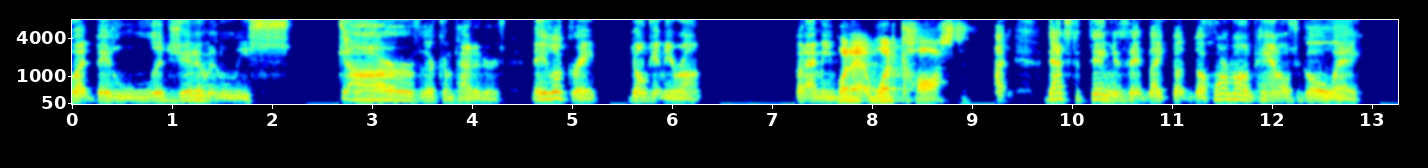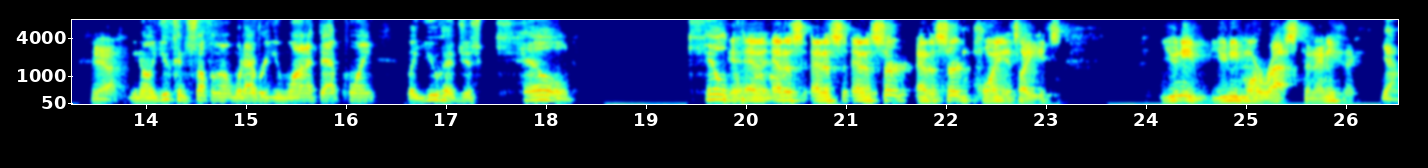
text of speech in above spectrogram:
but they legitimately starve their competitors. They look great. Don't get me wrong, but I mean, but at what cost? I, that's the thing is that like the, the hormone panels go away. Yeah. You know, you can supplement whatever you want at that point, but you have just killed, killed. Yeah, at, at, a, at a at a certain at a certain point, it's like it's you need you need more rest than anything. Yeah.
